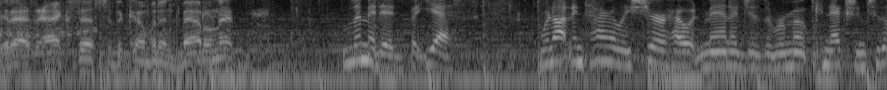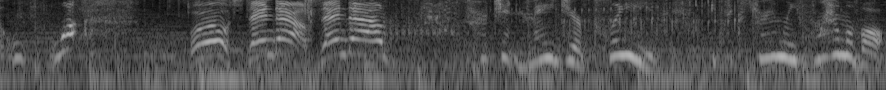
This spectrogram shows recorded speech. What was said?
It has access to the Covenant BattleNet? Limited, but yes. We're not entirely sure how it manages a remote connection to the. What? Whoa, stand down, stand down! Sergeant Major, please. It's extremely flammable.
